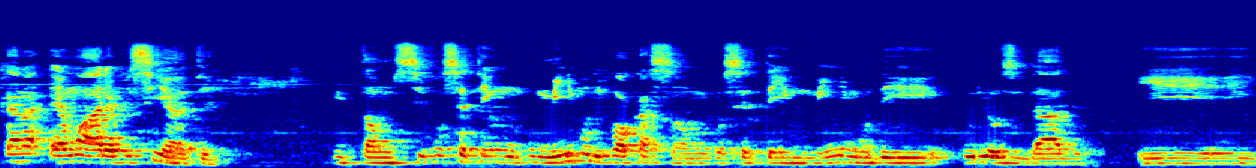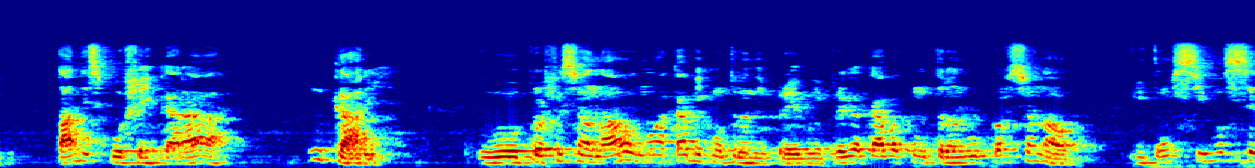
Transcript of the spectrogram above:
Cara, é uma área viciante. Então, se você tem um mínimo de vocação e você tem um mínimo de curiosidade e está disposto a encarar, encare. O profissional não acaba encontrando emprego, o emprego acaba encontrando o profissional. Então, se você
